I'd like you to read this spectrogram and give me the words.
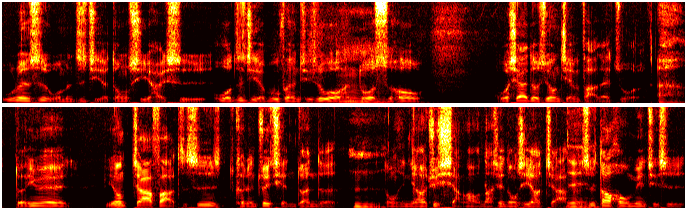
无论是我们自己的东西，还是我自己的部分，其实我很多时候，嗯、我现在都是用减法在做了啊。对，因为用加法只是可能最前端的嗯东西，嗯、你要去想哦哪些东西要加，可是到后面其实。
